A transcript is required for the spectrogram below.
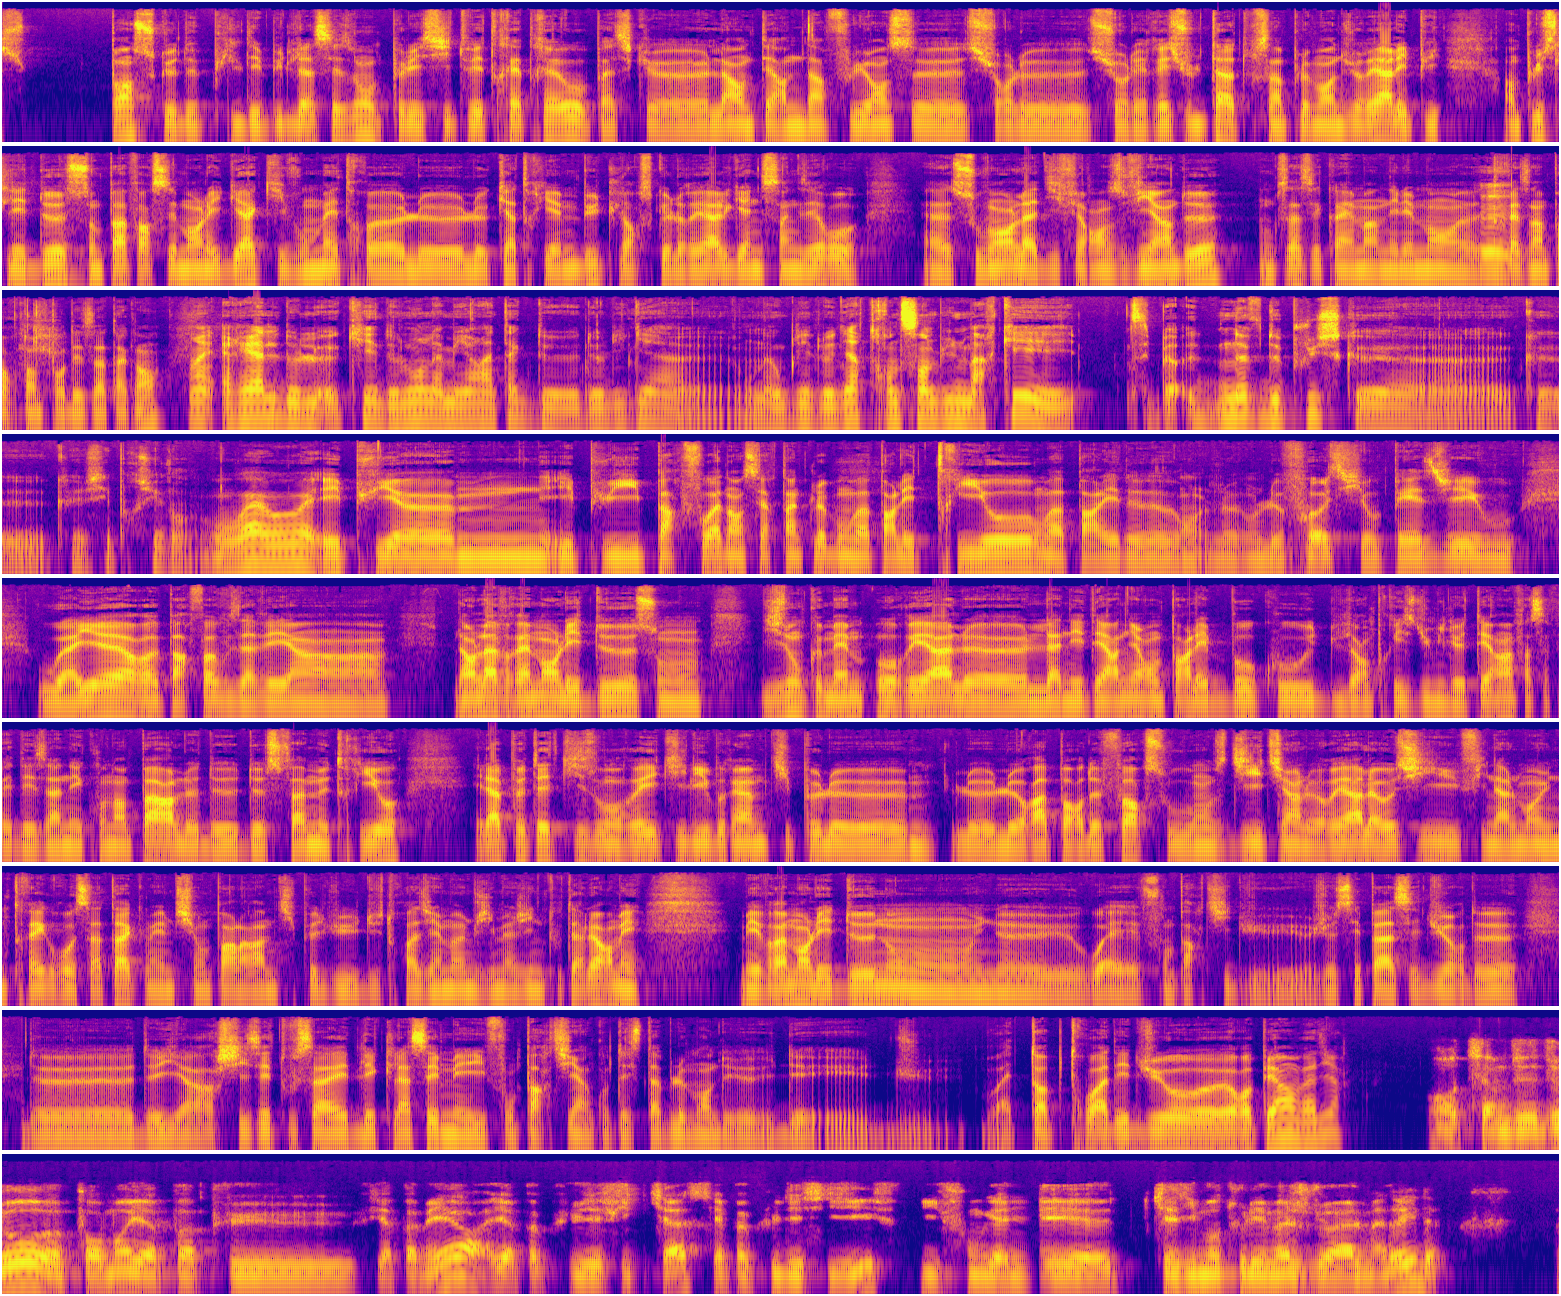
pense que depuis le début de la saison, on peut les situer très très haut parce que là, en termes d'influence euh, sur le sur les résultats, tout simplement du Real, et puis en plus les deux sont pas forcément les gars qui vont mettre euh, le, le quatrième but lorsque le Real gagne 5-0. Euh, souvent, la différence vient d'eux, donc ça c'est quand même un élément mm. très important pour des attaquants. Ouais, Real de, qui est de loin la meilleure attaque de, de Liga, on a oublié de le dire, 35 buts marqués et c'est neuf de plus que, euh, que, que, ses poursuivants. Ouais, ouais, Et puis, euh, et puis parfois dans certains clubs, on va parler de trio, on va parler de, on le, voit aussi au PSG ou, ou ailleurs. Parfois, vous avez un. Non, là vraiment, les deux sont. Disons que même au Real, euh, l'année dernière, on parlait beaucoup de l'emprise du milieu terrain. Enfin, ça fait des années qu'on en parle de, de ce fameux trio. Et là, peut-être qu'ils ont rééquilibré un petit peu le, le, rapport de force où on se dit, tiens, le Real a aussi finalement une très grosse attaque, même si on parlera un petit peu du, du troisième homme, j'imagine tout à l'heure. Mais, mais vraiment, les deux non une, ouais, font partie du, je sais pas, c'est dur de, de, de, hiérarchiser tout ça et de les classer, mais ils font partie incontestablement du, du, du ouais, top 3 des duos européens, on va dire. En termes de duo, pour moi, il n'y a pas plus, il y a pas meilleur, il n'y a pas plus efficace, il n'y a pas plus décisif. Ils font gagner quasiment tous les matchs du Real Madrid.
